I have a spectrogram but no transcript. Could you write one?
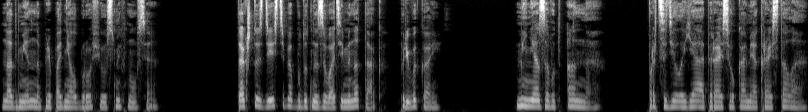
Надменно приподнял бровь и усмехнулся. Так что здесь тебя будут называть именно так. Привыкай. «Меня зовут Анна», – процедила я, опираясь руками о край стола.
